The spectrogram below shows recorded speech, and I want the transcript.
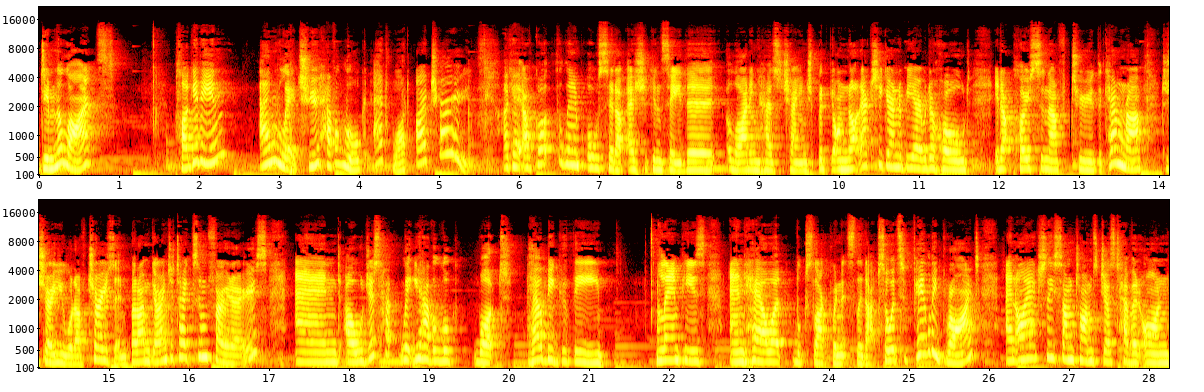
dim the lights, plug it in, and let you have a look at what I chose. Okay, I've got the lamp all set up. As you can see, the lighting has changed, but I'm not actually going to be able to hold it up close enough to the camera to show you what I've chosen. But I'm going to take some photos and I'll just let you have a look what how big the lamp is and how it looks like when it's lit up. So it's fairly bright and I actually sometimes just have it on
